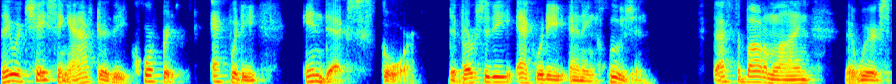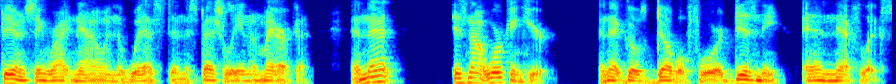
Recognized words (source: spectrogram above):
They were chasing after the corporate equity index score, diversity, equity, and inclusion. That's the bottom line that we're experiencing right now in the West and especially in America. And that is not working here. And that goes double for Disney and Netflix.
